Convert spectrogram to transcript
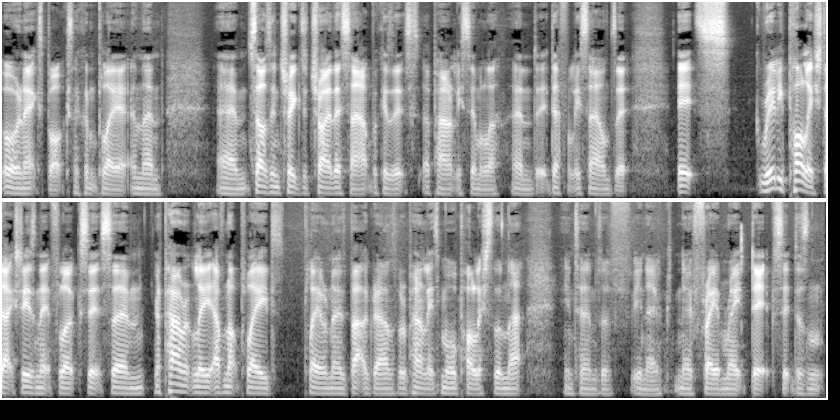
or an Xbox, I couldn't play it. And then, um, so I was intrigued to try this out because it's apparently similar, and it definitely sounds it. It's really polished, actually, isn't it, Flux? It's um, apparently I've not played Player Unknown's Battlegrounds, but apparently it's more polished than that in terms of you know no frame rate dips. It doesn't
